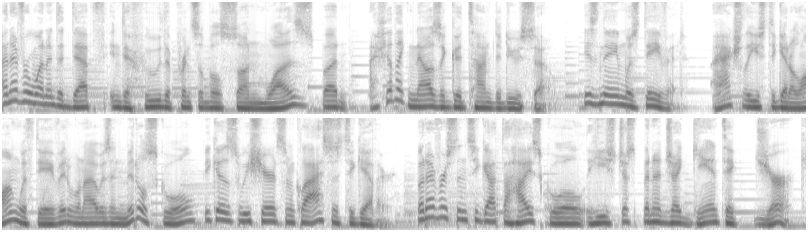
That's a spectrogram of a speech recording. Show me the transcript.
I never went into depth into who the principal's son was, but I feel like now's a good time to do so. His name was David. I actually used to get along with David when I was in middle school because we shared some classes together. But ever since he got to high school, he's just been a gigantic jerk.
